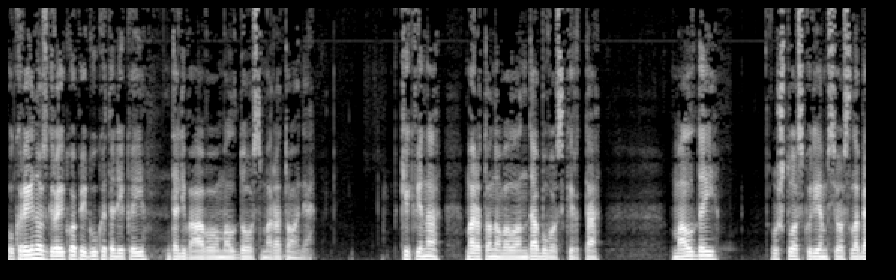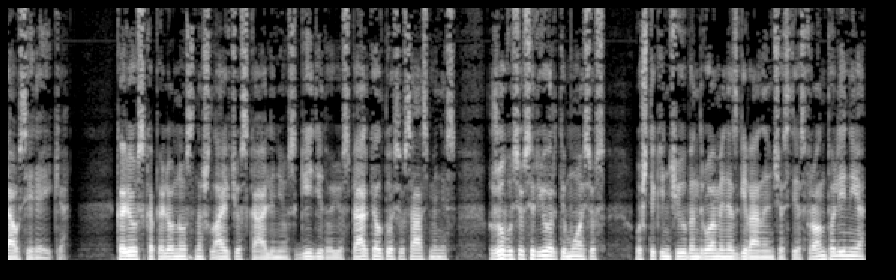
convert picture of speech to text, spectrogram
Ukrainos graikų apieigų katalikai dalyvavo maldos maratone. Kiekviena maratono valanda buvo skirta maldai už tuos, kuriems jos labiausiai reikia. Karius, kapelionus, našlaičius, kalinius, gydytojus, perkeltuosius asmenis, žuvusius ir jų artimuosius, užtikinčiųjų bendruomenės gyvenančias ties fronto linija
